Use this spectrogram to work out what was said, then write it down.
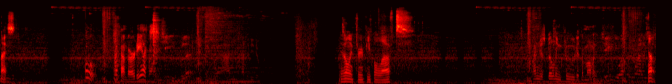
Nice. Oh, I found RDX. There's only three people left. I'm just building food at the moment. Yep,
